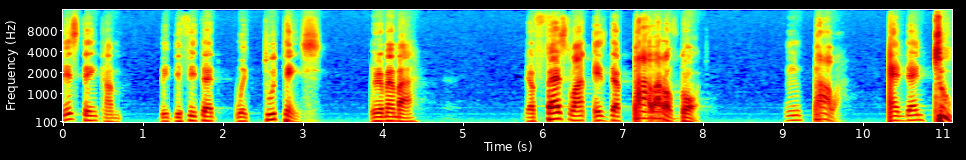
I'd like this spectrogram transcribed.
this thing can be defeated with two things. Remember? The first one is the power of God. Mm, power. And then two.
